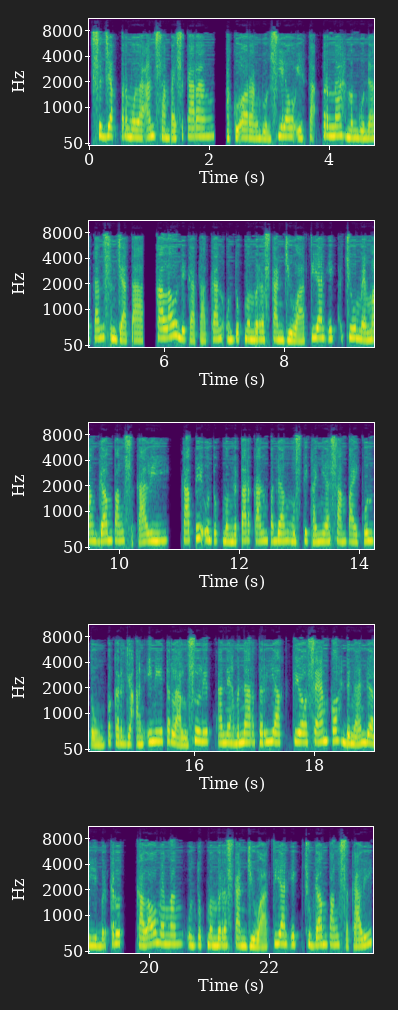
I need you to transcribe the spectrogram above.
Sejak permulaan sampai sekarang, aku orang Bun Xiao Ih tak pernah menggunakan senjata, kalau dikatakan untuk membereskan jiwa Tian Ik Chu memang gampang sekali, tapi untuk menggetarkan pedang mustikanya sampai kuntung pekerjaan ini terlalu sulit. Aneh benar teriak Tio Sam Koh dengan dahi berkerut, kalau memang untuk membereskan jiwa Tian Ik Chu gampang sekali,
